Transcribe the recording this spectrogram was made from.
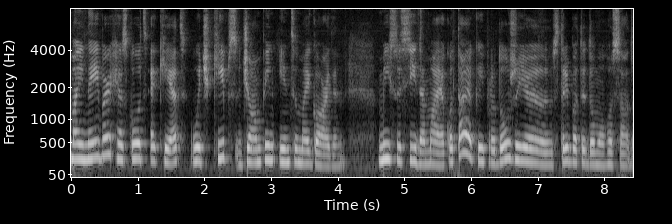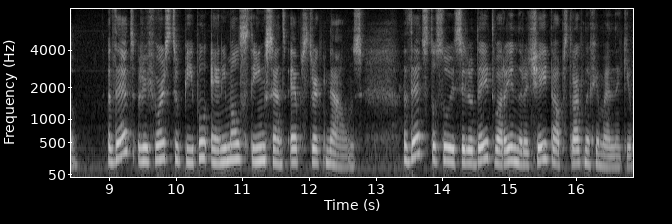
My neighbor has got a cat which keeps jumping into my garden. Мій сусіда має кота, який продовжує стрибати до мого саду. That refers to people, animals, things and abstract nouns. That стосується людей, тварин, речей та абстрактних іменників.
